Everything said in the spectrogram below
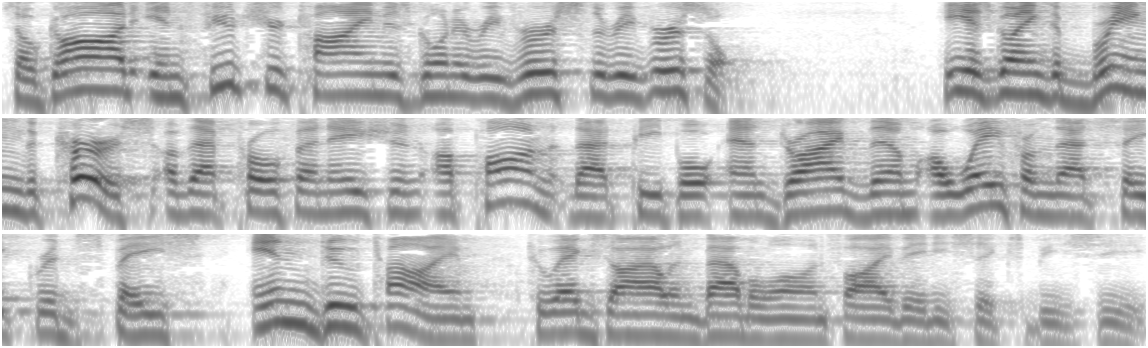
So God in future time is going to reverse the reversal. He is going to bring the curse of that profanation upon that people and drive them away from that sacred space in due time to exile in Babylon 586 BC.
